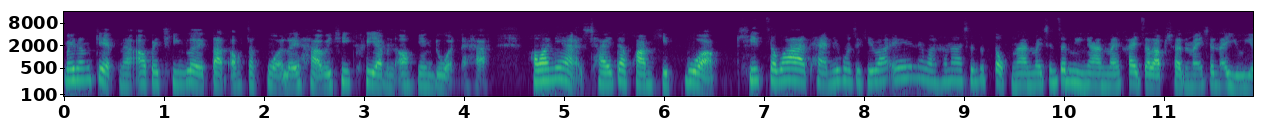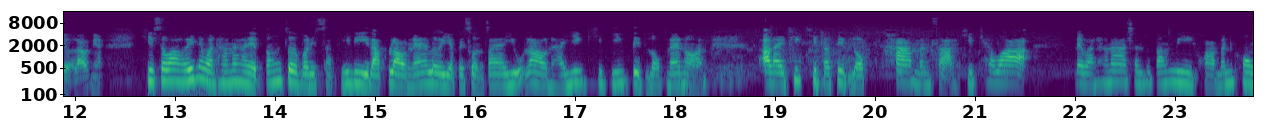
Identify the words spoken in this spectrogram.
ไม่ต้องเก็บนะ เอาไปทิ้งเลย ตัดออกจากหัวเลยหาวิธีเคลียร์มันออกอย่างด่วนนะคะ เพราะว่าเนี่ยใช้แต่ความคิดบวก คิดซะว่าแทนที่คุณจะคิดว่าเอ๊ะในวันข้างหน้าฉันจะตกงานไหมฉันจะมีงานไหมใครจะรับฉันไหมฉันอายุเยอะแล้วเนี่ย คิดซะว่าเฮ้ยในวันข้างหน้าเนี่ยต้องเจอบริษัทที่ดีรับเราแน่เลยอย่าไปสนใจอายุเรานะยิ่งคิดยิ่งติดลบแน่นอน อะไรที่คิดแล้วติดลบข้ามมันซะคิดแค่ว่า ในวันข้างหน้าฉันจะต้องมีความมั่นคง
